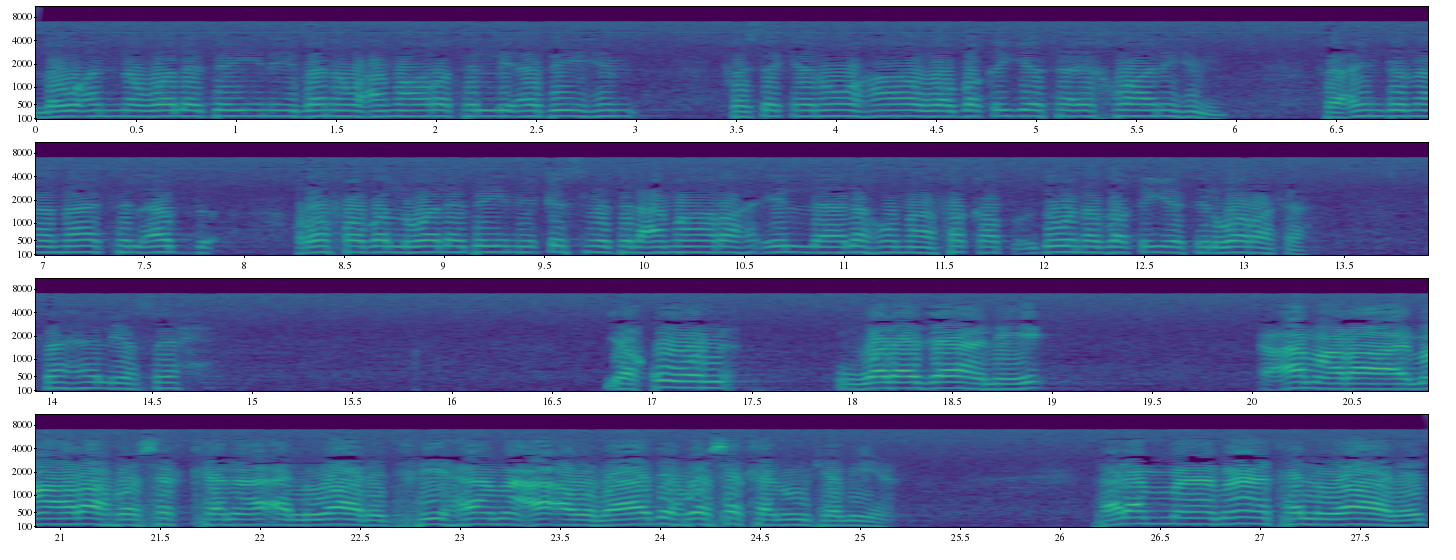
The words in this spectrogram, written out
لو أن ولدين بنوا عمارة لأبيهم فسكنوها وبقية إخوانهم فعندما مات الأب رفض الولدين قسمة العمارة إلا لهما فقط دون بقية الورثة فهل يصح؟ يقول ولدان عمر عمارة وسكن الوالد فيها مع أولاده وسكنوا جميعا. فلما مات الوالد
